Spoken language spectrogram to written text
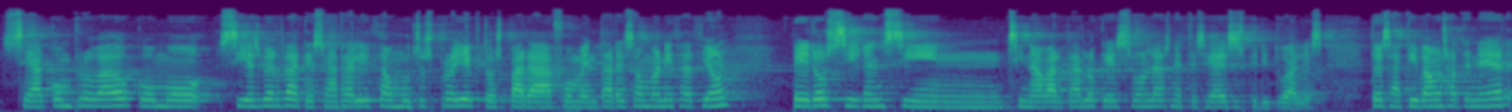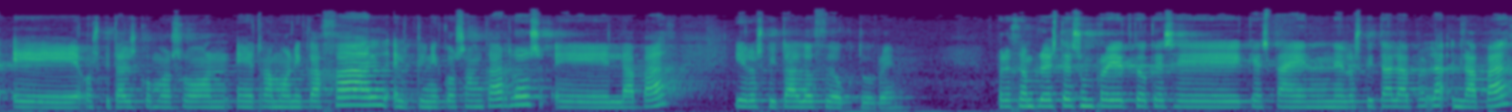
se ha comprobado como si es verdad que se han realizado muchos proyectos para fomentar esa humanización, pero siguen sin, abarcar lo que son las necesidades espirituales. Entonces aquí vamos a tener eh, hospitales como son eh, Ramón y Cajal, el Clínico San Carlos, La Paz y el Hospital 12 de Octubre. Por ejemplo, este es un proyecto que, se, está en el Hospital La, Paz,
